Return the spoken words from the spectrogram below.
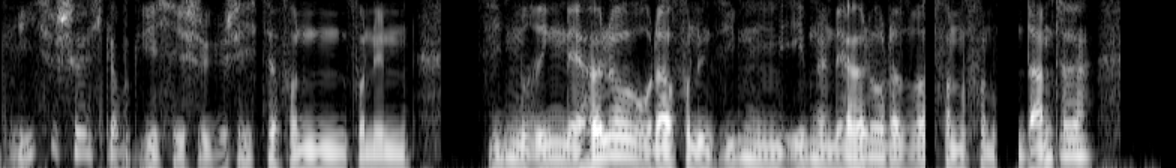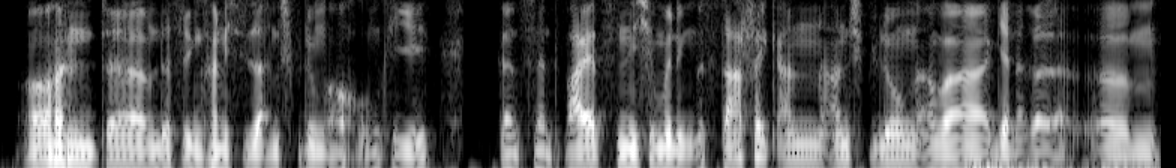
griechische, ich glaube griechische Geschichte von, von den sieben Ringen der Hölle oder von den sieben Ebenen der Hölle oder sowas von, von Dante. Und ähm, deswegen fand ich diese Anspielung auch irgendwie ganz nett. War jetzt nicht unbedingt eine Star Trek-Anspielung, aber generell ähm,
